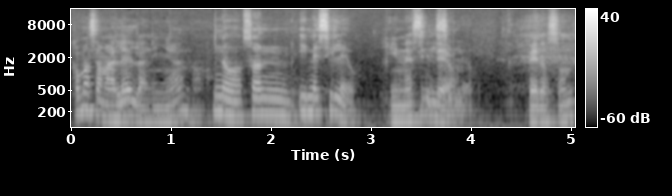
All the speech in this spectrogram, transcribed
¿Cómo se llama la niña? No. No, son Inés y Leo. Inés y, Leo. Pero son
